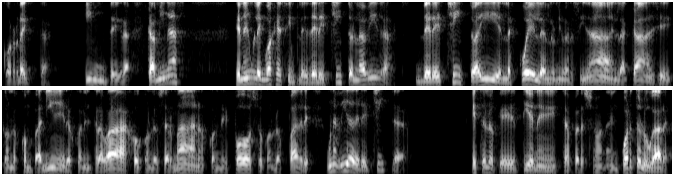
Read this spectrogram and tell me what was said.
correcta, íntegra? ¿Caminás en un lenguaje simple, derechito en la vida, derechito ahí en la escuela, en la universidad, en la calle, con los compañeros, con el trabajo, con los hermanos, con el esposo, con los padres, una vida derechita. Esto es lo que tiene esta persona. En cuarto lugar,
